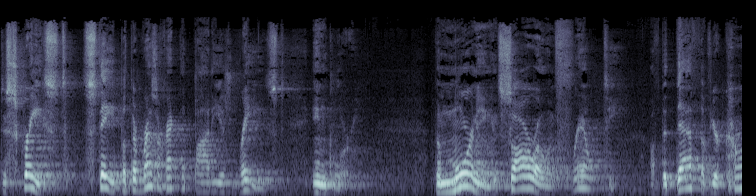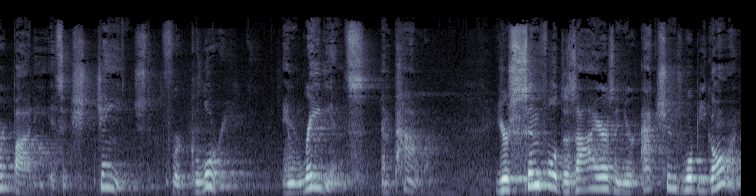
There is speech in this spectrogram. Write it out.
disgraced state, but the resurrected body is raised in glory. The mourning and sorrow and frailty of the death of your current body is exchanged for glory and radiance and power. Your sinful desires and your actions will be gone.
